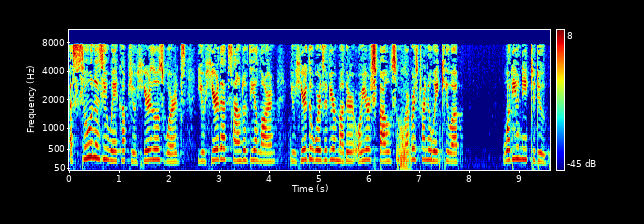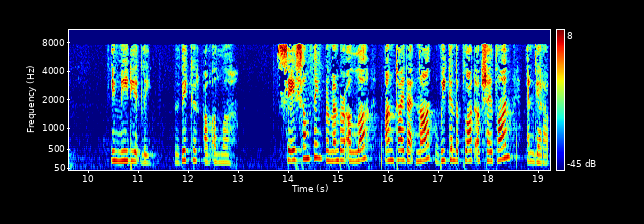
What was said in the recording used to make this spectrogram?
As soon as you wake up, you hear those words, you hear that sound of the alarm, you hear the words of your mother or your spouse or whoever is trying to wake you up. What do you need to do? Immediately, dhikr of Allah say something, remember Allah, untie that knot, weaken the plot of shaitan, and get up.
